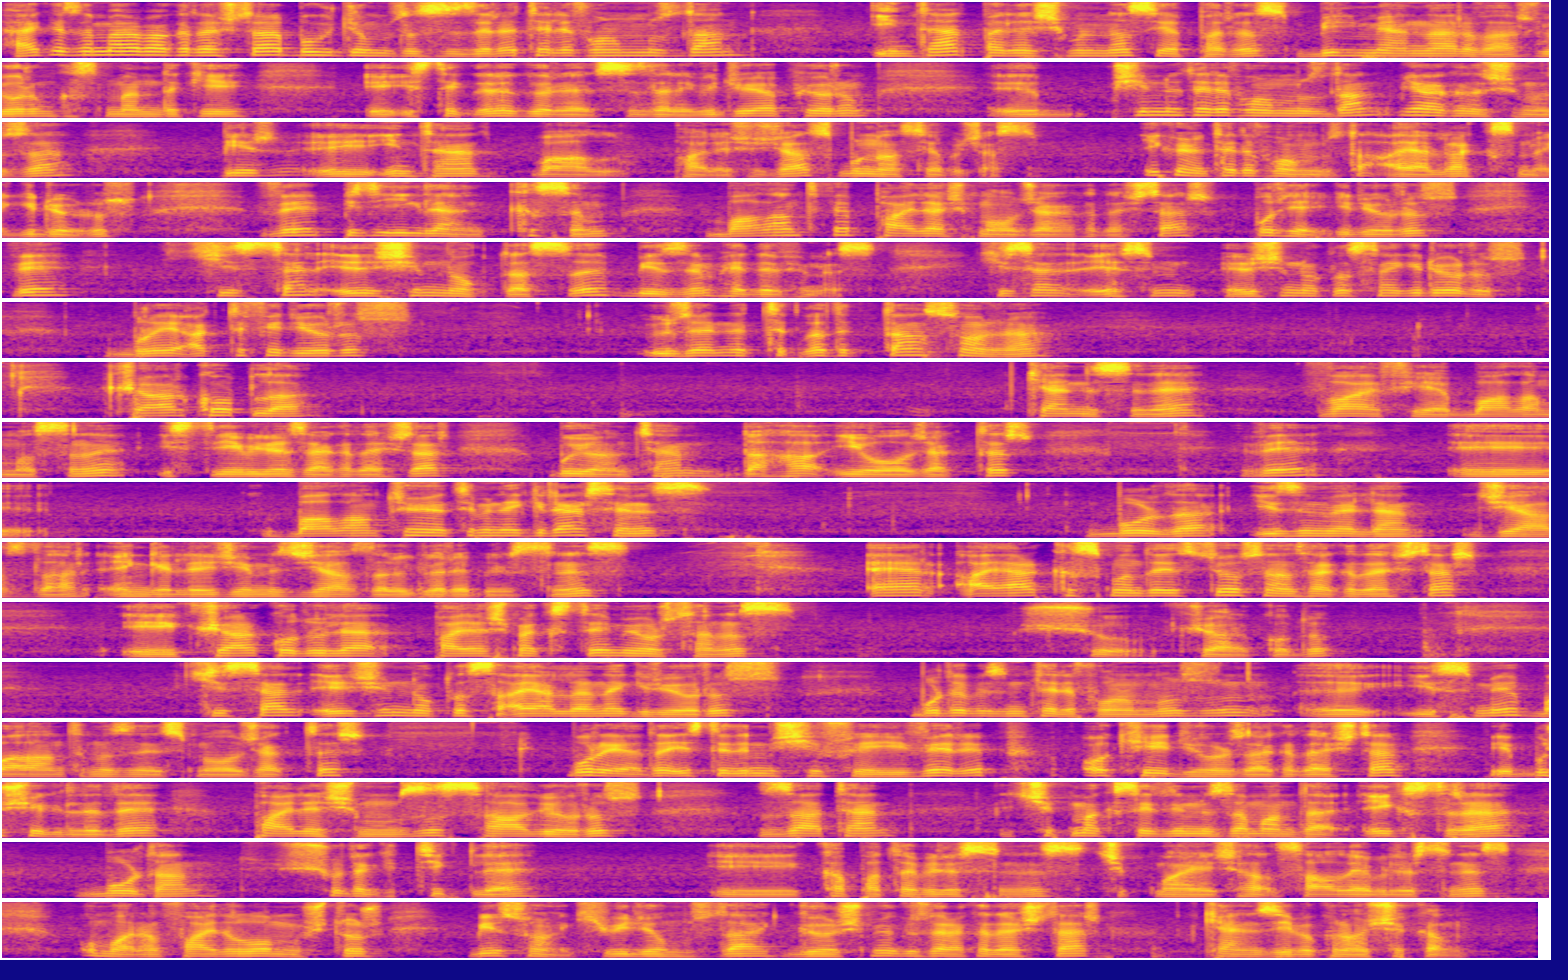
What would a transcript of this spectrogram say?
Herkese merhaba arkadaşlar. Bu videomuzda sizlere telefonumuzdan internet paylaşımını nasıl yaparız bilmeyenler var. Yorum kısımlarındaki e, isteklere göre sizlere video yapıyorum. E, şimdi telefonumuzdan bir arkadaşımıza bir e, internet bağlı paylaşacağız. Bunu nasıl yapacağız? İlk önce telefonumuzda ayarlar kısmına giriyoruz ve bizi ilgilenen kısım bağlantı ve paylaşma olacak arkadaşlar. Buraya giriyoruz ve kişisel erişim noktası bizim hedefimiz. Kişisel erişim, erişim noktasına giriyoruz. Burayı aktif ediyoruz. Üzerine tıkladıktan sonra QR kodla kendisine Wi-Fi'ye bağlanmasını isteyebiliriz arkadaşlar. Bu yöntem daha iyi olacaktır. Ve e, bağlantı yönetimine girerseniz burada izin verilen cihazlar, engelleyeceğimiz cihazları görebilirsiniz. Eğer ayar kısmında istiyorsanız arkadaşlar e, QR koduyla paylaşmak istemiyorsanız şu QR kodu kişisel erişim noktası ayarlarına giriyoruz. Burada bizim telefonumuzun e, ismi, bağlantımızın ismi olacaktır. Buraya da istediğimiz şifreyi verip OK diyoruz arkadaşlar ve bu şekilde de paylaşımımızı sağlıyoruz. Zaten çıkmak istediğimiz zaman da ekstra buradan şuradaki tikle kapatabilirsiniz. Çıkmayı sağlayabilirsiniz. Umarım faydalı olmuştur. Bir sonraki videomuzda görüşmek üzere arkadaşlar. Kendinize iyi bakın. Hoşçakalın.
